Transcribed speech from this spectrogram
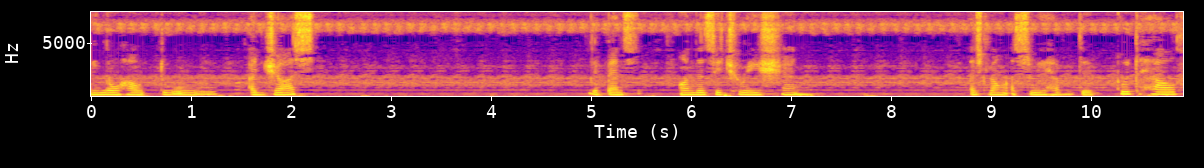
We know how to adjust. Depends on the situation. As long as we have the good health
